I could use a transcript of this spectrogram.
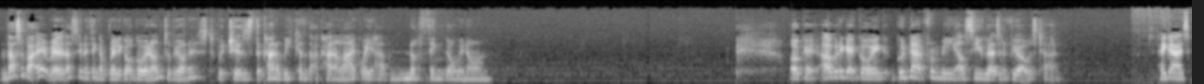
that's about it really, that's the only thing I've really got going on to be honest, which is the kind of weekend that I kind of like where you have nothing going on Okay, I'm gonna get going. Good night from me. I'll see you guys in a few hours' time. Hey guys,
